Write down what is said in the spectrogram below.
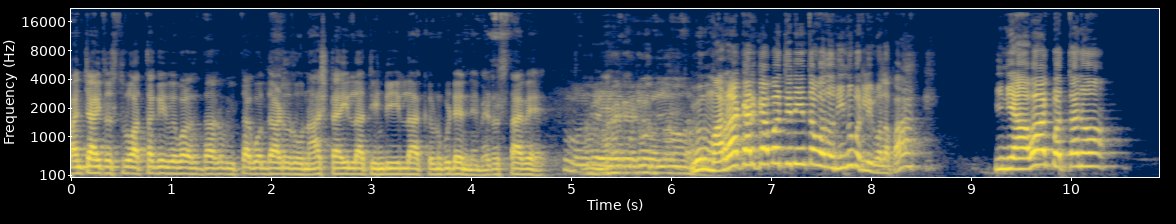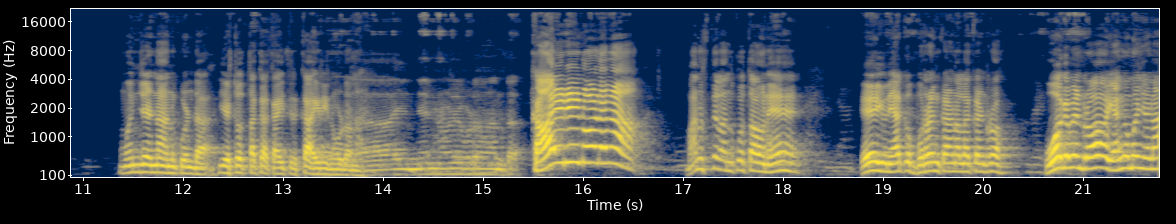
ಪಂಚಾಯತಸ್ಥರು ಹತ್ತಕ್ಕೆ ಒದ್ದಾಡೋರು ಇತ್ತಾಗ ಒದ್ದಾಡೋರು ನಾಷ್ಟ ಇಲ್ಲ ತಿಂಡಿ ಇಲ್ಲ ಕಣ್ಗುಡೆ ಕರ್ಕೊಂಡು ಇವನು ಮರ ಕರ್ಕೊಬತ್ತೀನಿ ಅಂತ ಓದೋ ನೀನು ಬರ್ಲಿಲ್ವಲ್ಲಪ್ಪ? ಇನ್ನು ಯಾವಾಗ ಬತ್ತಾನೋ? ಮಂಜಣ್ಣ ಅನ್ಕೊಂಡ ಎಷ್ಟೊತ್ತಕ್ಕ ಕಾಯ್ತೀರಿ ಕಾಯಿರಿ ನೋಡೋಣ. ಕಾಯಿರಿ ನೋಡೋಣ. ಮನಸ್ಸಿನಲ್ಲಿ ಅನ್ಕೋತಾವನೆ ಏ ಇವನು ಯಾಕೆ ಬುರಂಗ್ ಕಾಣಲ್ಲ ಕಣ್ರೋ? ಹೋಗವೇನ್ರೋ? ಹೆಂಗ ಮಂಜಣ್ಣ?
